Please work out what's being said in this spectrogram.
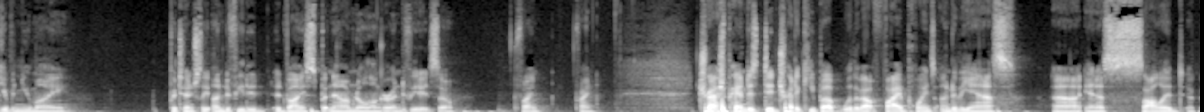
giving you my potentially undefeated advice, but now I'm no longer undefeated. So fine, fine. Trash Pandas did try to keep up with about five points under the ass uh, and a solid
